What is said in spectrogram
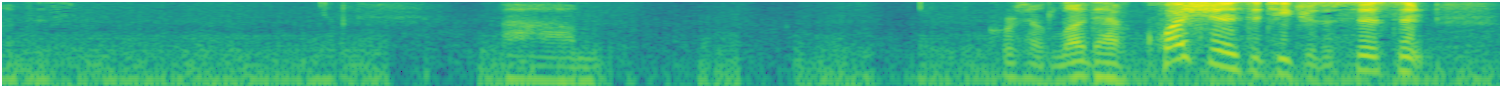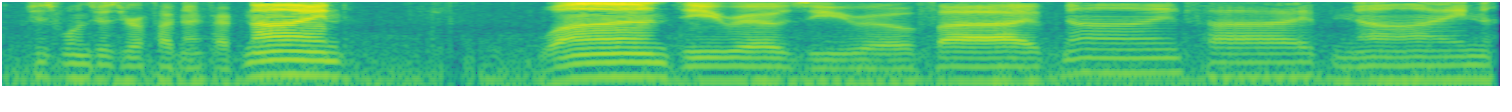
Love this. Um, of course, I'd love to have questions to teacher's assistant, which is one zero zero five nine five nine. One zero zero five nine five nine.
